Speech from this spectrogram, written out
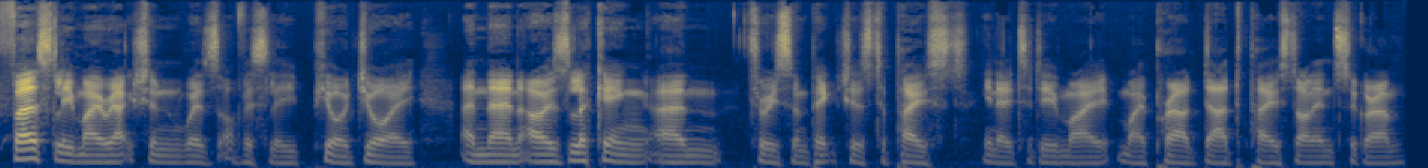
Firstly, my reaction was obviously pure joy, and then I was looking um, through some pictures to post, you know, to do my my proud dad post on Instagram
